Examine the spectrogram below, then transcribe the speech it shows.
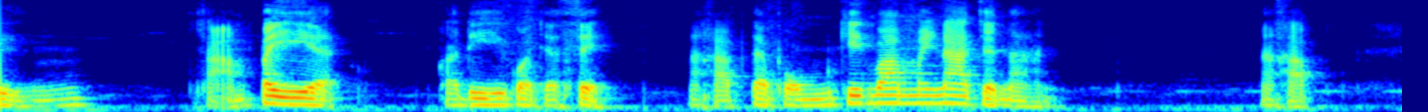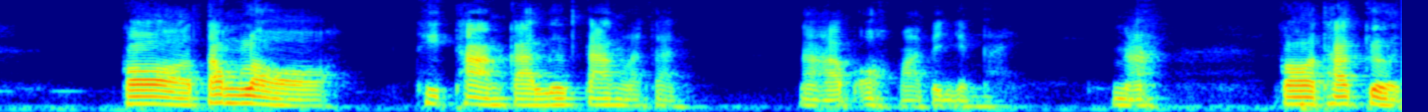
ถึงสามปีอะก็ดีกว่าจะเสร็จนะครับ แต่ผมคิดว่าไม่น่าจะนานนะครับ ก็ต้องรอทิศทางการเลือกตั้งแล้วกันนะครับ ออกมาเป็นยังไงนะ ก็ถ้าเกิด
